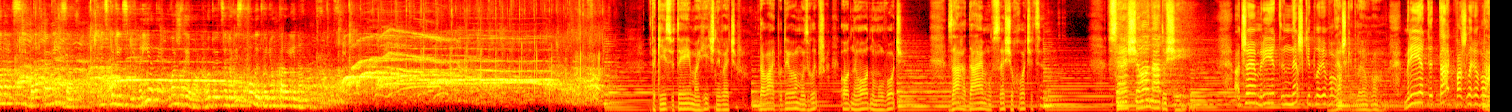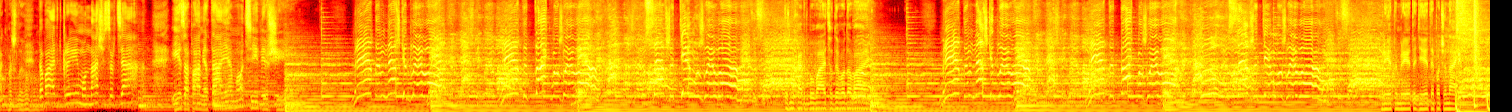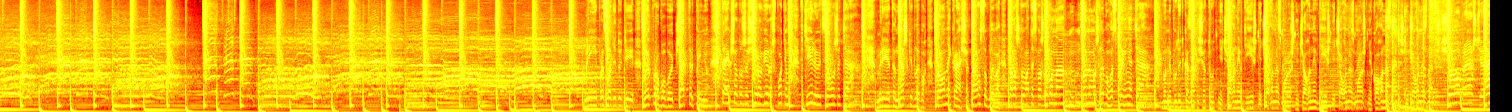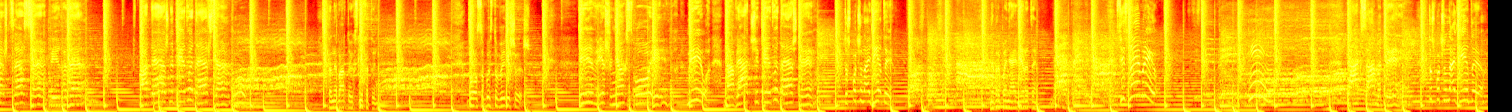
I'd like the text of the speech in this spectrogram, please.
номером 7 Балахка Ліза. Мінськ-Подільський. Мріяти важливо. Готується до виступу Литвинюк Кароліна. В такий святий магічний вечір. Давай подивимось глибше одне одному в очі. Загадаємо все, що хочеться, все, що на душі. Адже мріяти не шкідливо, не шкідливо. Мріяти так важливо, так важливо. Давай відкриємо наші серця і запам'ятаємо ці вірші. Мріяти не шкідливо, мріяти так важливо. Все в житті можливо. Тож нехай відбувається диво давай. Мріяти, мріяти, діяти починай. Мрії призводять до дії, випробовують чек терпінню. Та якщо дуже щиро віриш, потім втілюється у життя. Мріяти не шкідливо, про найкраще та особливе. Налаштуватись важливо нам до неможливого сприйняття. Вони будуть казати, що тут нічого не вдієш, нічого не зможеш, нічого не вдієш, нічого не зможеш, нікого не знайдеш, нічого не знайдеш. Що врешті-решт це все підведе. Впадеш, не підведешся. Та не варто їх слухати, бо особисто вирішуєш. В рішеннях своїх мрів навряд чи підведеш ти. Тож починай діяти. Не припиняй вірити. Здійсни мрію. Так саме ти. Тож починай діяти.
